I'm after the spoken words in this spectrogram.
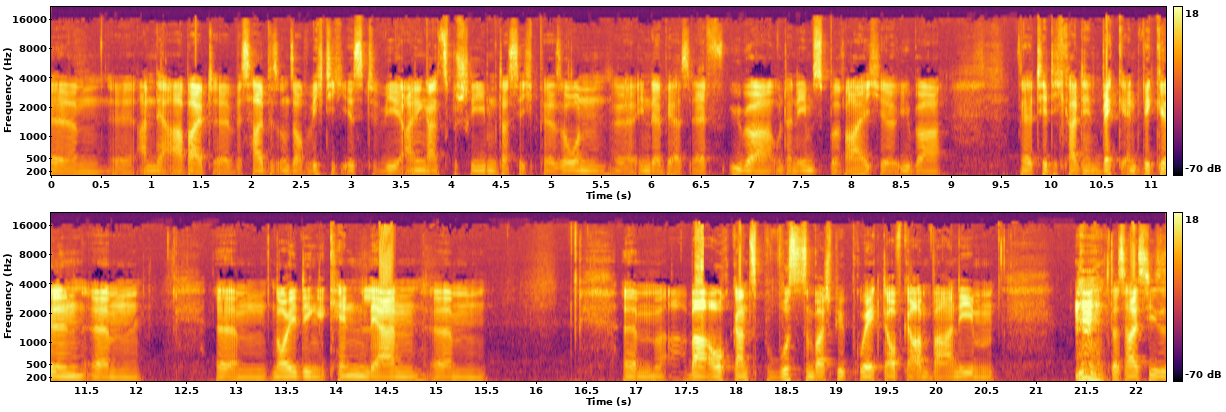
ähm, äh, an der Arbeit, äh, weshalb es uns auch wichtig ist, wie eingangs beschrieben, dass sich Personen äh, in der BSF über Unternehmensbereiche, über Tätigkeiten hinweg entwickeln, neue Dinge kennenlernen, aber auch ganz bewusst zum Beispiel Projektaufgaben wahrnehmen, das heißt, diese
